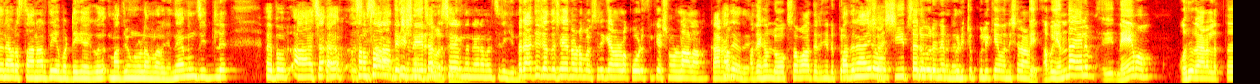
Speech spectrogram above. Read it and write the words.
തന്നെ അവിടെ സ്ഥാനാർത്ഥിയെ പട്ടിക മാധ്യമങ്ങളോട് നമ്മൾ അറിഞ്ഞു നേമം സീറ്റിൽ ഇപ്പൊ ആ ച- സംസ്ഥാന അധ്യക്ഷൻ നേരിട്ട് ചന്ദ്രശേഖരൻ തന്നെയാണ് മത്സരിക്കുന്നത്. രാജീവ് ചന്ദ്രശേഖരനോട് മത്സരിക്കാനുള്ള ക്വാളിഫിക്കേഷൻ ഉള്ള ആളാണ്. കാരണം. അദ്ദേഹം ലോക്സഭാ തെരഞ്ഞെടുപ്പിൽ പതിനായിരം ശശി തരൂരിനെ പിടിച്ചു കുലുക്കിയ മനുഷ്യനാണ് അപ്പൊ എന്തായാലും ഈ നിയമം ഒരു കാലത്ത്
